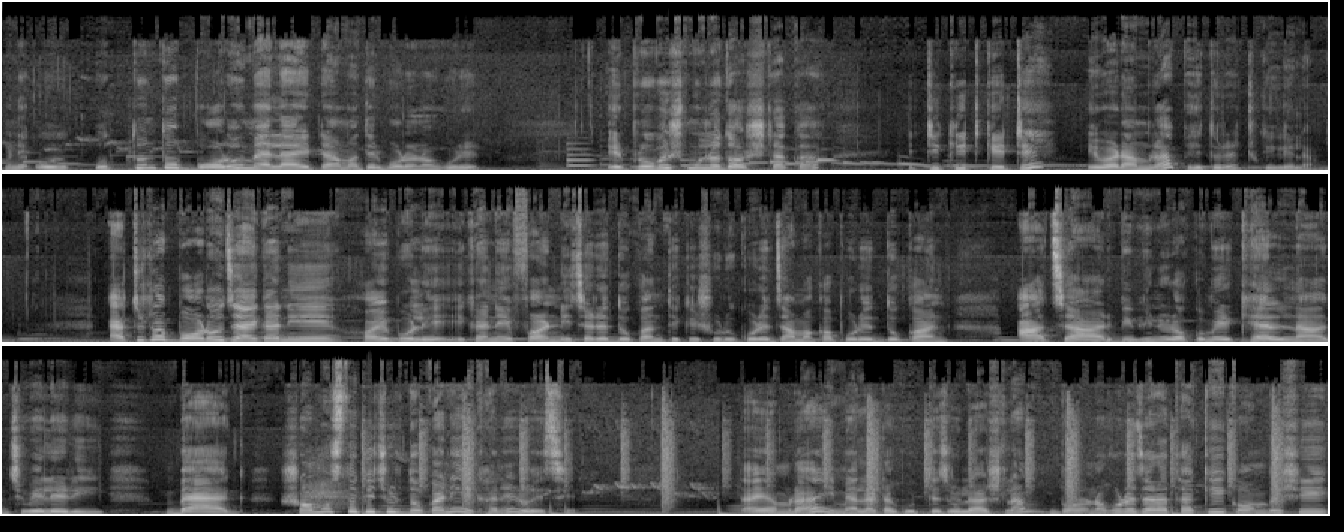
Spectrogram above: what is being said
মানে অত্যন্ত বড় মেলা এটা আমাদের বরানগরের। এর প্রবেশ মূল্য দশ টাকা, টিকিট কেটে এবার আমরা ভেতরে ঢুকে গেলাম। এতটা বড় জায়গা নিয়ে হয় বলে এখানে ফার্নিচারের দোকান থেকে শুরু করে জামা কাপড়ের দোকান, আচার, বিভিন্ন রকমের খেলনা, জুয়েলারি ব্যাগ, সমস্ত কিছুর দোকানই এখানে রয়েছে। তাই আমরা এই মেলাটা ঘুরতে চলে আসলাম। বড়নগরে যারা থাকি কম বেশি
